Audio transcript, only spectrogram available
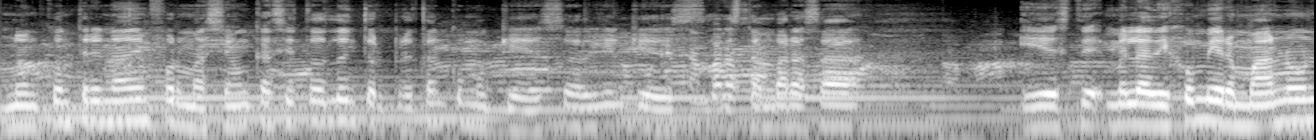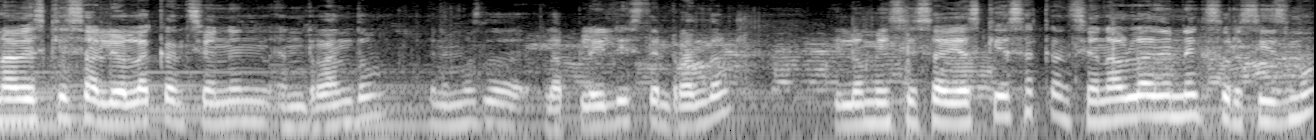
no encontré nada de información. Casi todos lo interpretan como que es alguien que es- Está embarazada. Y este, me la dijo mi hermano una vez que salió la canción en, en random. Tenemos la, la playlist en random. Y lo me dice, ¿sabías que esa canción habla de un exorcismo?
